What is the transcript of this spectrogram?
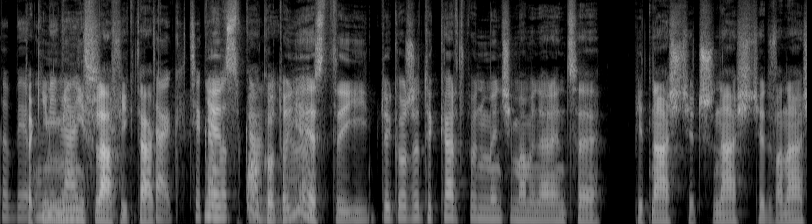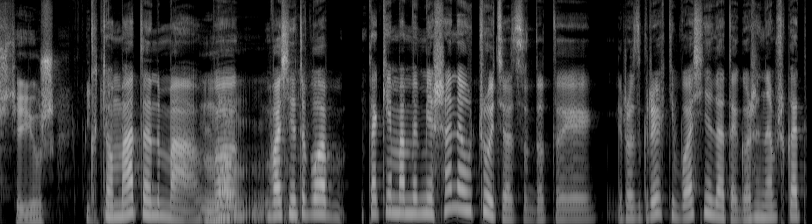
sobie Taki umilać. mini flafik, tak. Tak, Nie, ciekawostkami. spoko, to no. jest. I tylko, że tych kart w pewnym momencie mamy na ręce 15, 13, 12 już. Kto ma, ten ma. Bo No. właśnie to była. Takie mamy mieszane uczucia co do tej rozgrywki, właśnie dlatego, że na przykład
